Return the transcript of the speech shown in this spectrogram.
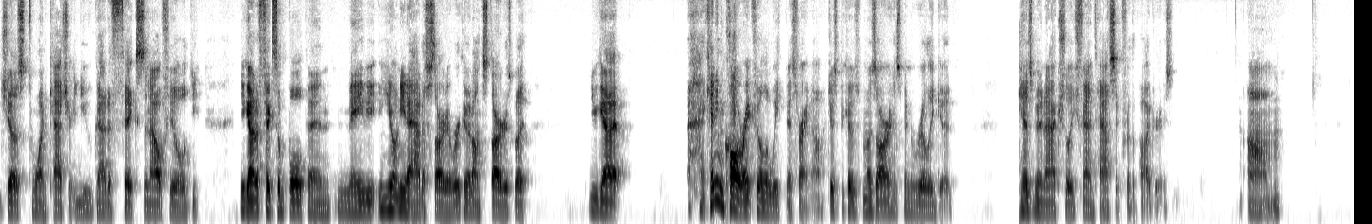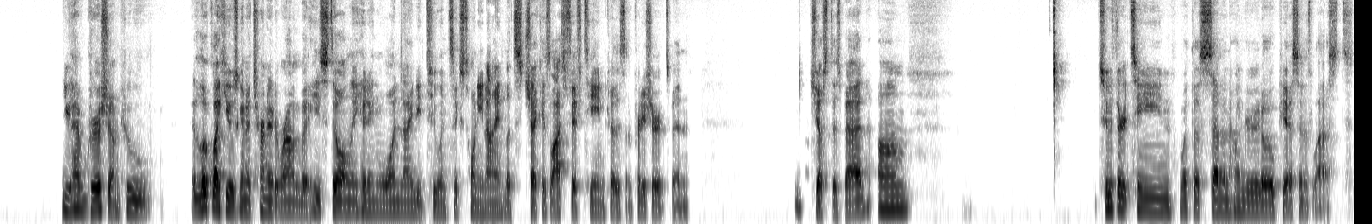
just one catcher. You got to fix an outfield. You, you got to fix a bullpen. Maybe you don't need to add a starter. We're good on starters, but you got. I can't even call right field a weakness right now, just because Mazar has been really good. He has been actually fantastic for the Padres. Um, you have Grisham, who it looked like he was going to turn it around, but he's still only hitting 192 and 629. Let's check his last 15 because I'm pretty sure it's been just as bad. Um, 213 with a 700 OPS in his last.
